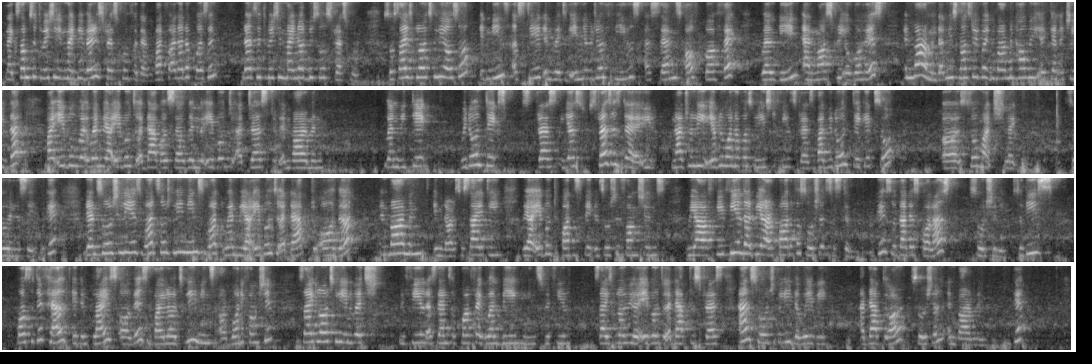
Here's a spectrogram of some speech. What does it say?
like some situation it might be very stressful for them but for another person that situation might not be so stressful so psychologically also it means a state in which the individual feels a sense of perfect well-being and mastery over his environment. That means mastery over environment how we can achieve that? By able when we are able to adapt ourselves when we're able to adjust to the environment when we take we don't take stress. Yes stress is there. Naturally every one of us we used to feel stress but we don't take it so uh, so much like so in the same okay? Then socially is what? Socially means what? When we are able to adapt to all the environment in our society. We are able to participate in social functions. We are we feel that we are a part of a social system okay? So that is called as socially. So these positive health it implies always biologically means our body function. Psychologically in which we feel a sense of perfect well-being means we feel psychologically we are able to adapt to stress and socially the way we adapt to our social environment okay?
